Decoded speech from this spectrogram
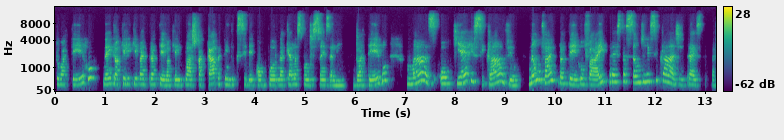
para o aterro, né? Então, aquele que vai para o aterro, aquele plástico acaba tendo que se decompor naquelas condições ali do aterro, mas o que é reciclável não vai para o aterro, vai para a estação de reciclagem, para a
